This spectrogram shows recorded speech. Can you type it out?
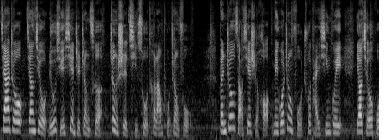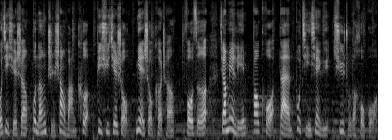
加州将就留学限制政策正式起诉特朗普政府。本周早些时候，美国政府出台新规，要求国际学生不能只上网课，必须接受面授课程，否则将面临包括但不仅限于驱逐的后果。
